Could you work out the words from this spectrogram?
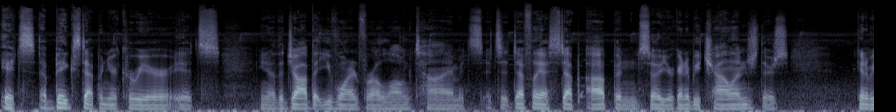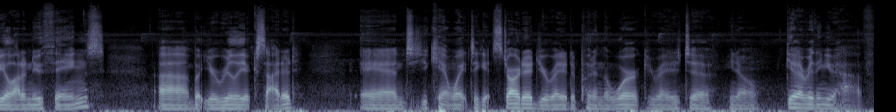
it's a big step in your career. It's you know the job that you've wanted for a long time. It's it's a, definitely a step up, and so you're going to be challenged. There's going to be a lot of new things, uh, but you're really excited, and you can't wait to get started. You're ready to put in the work. You're ready to you know give everything you have,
